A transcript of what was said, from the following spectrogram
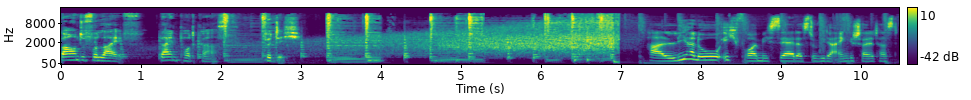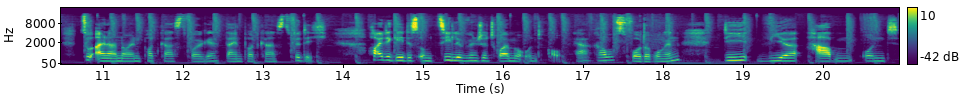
Bountiful Life, dein Podcast für dich. Hallo, ich freue mich sehr, dass du wieder eingeschaltet hast zu einer neuen Podcast Folge, dein Podcast für dich. Heute geht es um Ziele, Wünsche, Träume und auch Herausforderungen, die wir haben und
